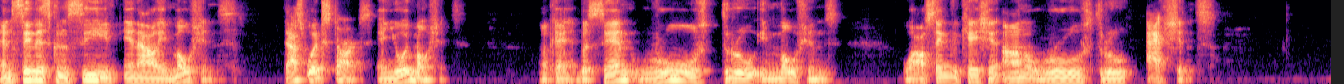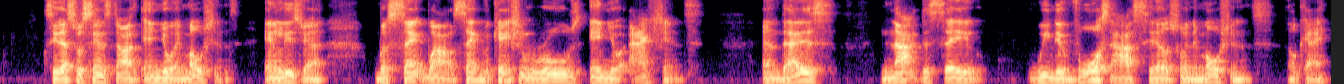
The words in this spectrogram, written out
and sin is conceived in our emotions. That's where it starts in your emotions. Okay, but sin rules through emotions, while sanctification honor rules through actions. See, that's what sin starts in your emotions, and leads you. But while sanctification rules in your actions, and that is not to say we divorce ourselves from emotions. Okay,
